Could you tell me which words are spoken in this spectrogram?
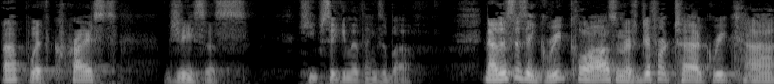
up with Christ Jesus, keep seeking the things above. Now, this is a Greek clause, and there's different uh, Greek uh,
